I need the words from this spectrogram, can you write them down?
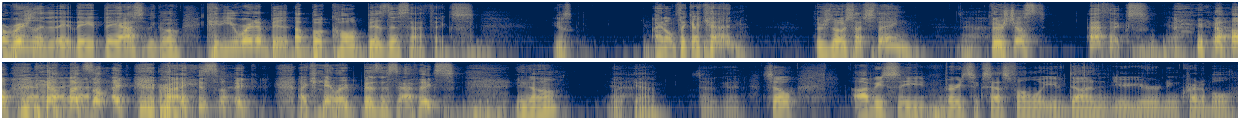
originally they, they they asked him to go, "Can you write a, bit, a book called Business Ethics?" He goes, "I don't think I can. There's no such thing. There's just." Ethics, you know? Yeah, yeah, it's like right. It's like I can't write business ethics, you know. But yeah. So good. So obviously very successful in what you've done. You're, you're an incredible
